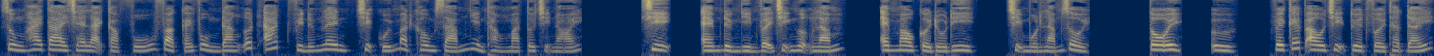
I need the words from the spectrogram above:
dùng hai tay che lại cặp vú và cái vùng đang ướt át vì đứng lên, chị cúi mặt không dám nhìn thẳng mặt tôi, chị nói. Chị, em đừng nhìn vậy, chị ngượng lắm. Em mau cởi đồ đi, chị muốn lắm rồi. Tôi ừ về kép ao chị tuyệt vời thật đấy,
